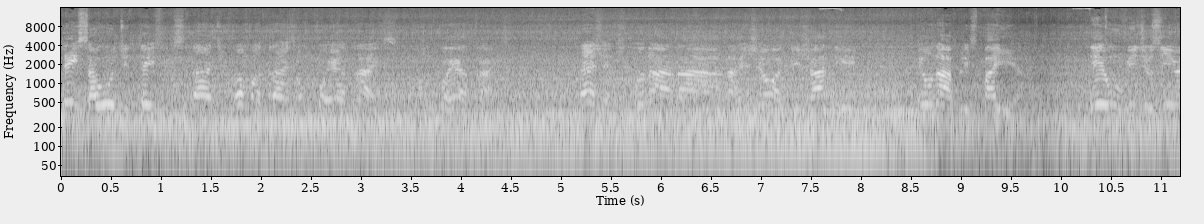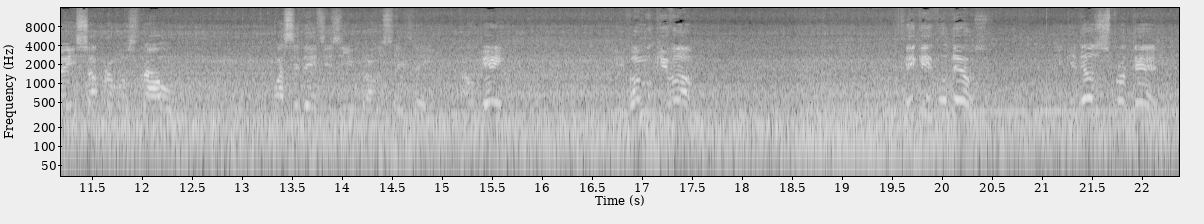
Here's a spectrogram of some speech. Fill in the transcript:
tem saúde, tem felicidade, vamos atrás, vamos correr atrás, vamos correr atrás. É gente, estou na, na, na região aqui já de Eunápolis, Bahia. Dei um videozinho aí só para mostrar o, acidentezinho para vocês aí, tá ok? E vamos que vamos. Fiquem com Deus Deus os proteja.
